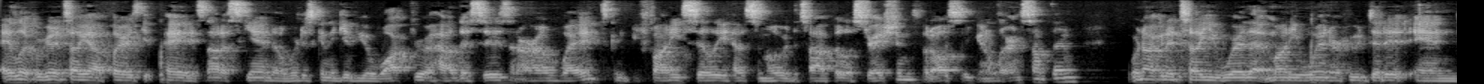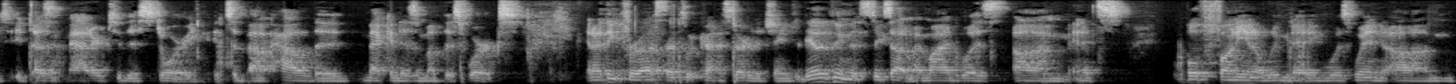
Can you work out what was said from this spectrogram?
"Hey, look, we're going to tell you how players get paid. It's not a scandal. We're just going to give you a walkthrough of how this is in our own way. It's going to be funny, silly, have some over the top illustrations, but also you're going to learn something." We're not going to tell you where that money went or who did it, and it doesn't matter to this story. It's about how the mechanism of this works. And I think for us, that's what kind of started to change it. The other thing that sticks out in my mind was, um, and it's both funny and illuminating was when um,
